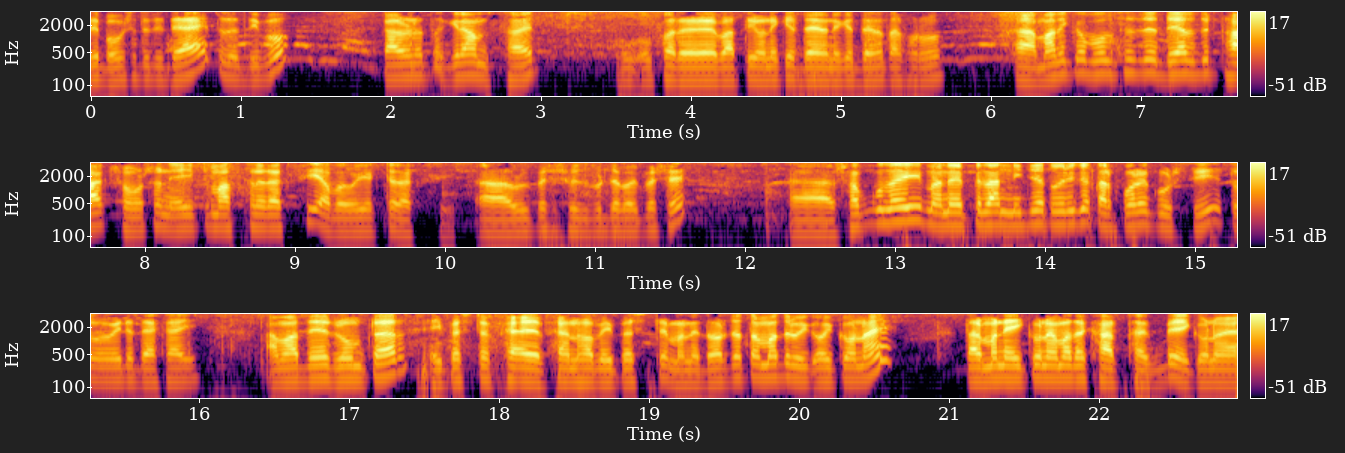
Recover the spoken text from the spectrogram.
যে ভবিষ্যতে যদি দেয় তাহলে দিব। কারণ তো গ্রাম সাইড উপরে বাতি অনেকে দেয় অনেকে দেয় না তারপরও হ্যাঁ, মালিকও বলছে যে দেয়াল দুটো থাক সমস্যা নেই একটু মাঝখানে রাখছি আবার ওই একটা রাখছি। আর ওই পাশে সুইচ বোর্ড যাবে ওই পাশে। সবগুলোই মানে প্ল্যান নিজে তৈরি করে তারপরে করছি। তো এটা দেখাই। আমাদের রুমটার এই পাশটা ফ্যান হবে এই পাশটা মানে দরজা তো আমাদের ওই ওই কোনায়। তার মানে এই কোনায় আমাদের খাট থাকবে এই কোনায়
